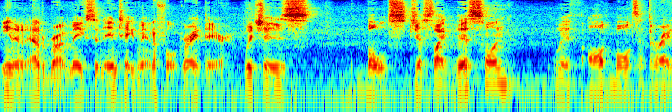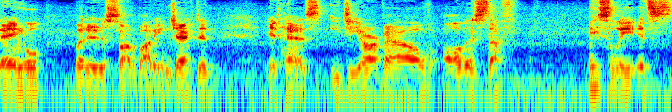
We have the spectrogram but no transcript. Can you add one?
you know, Edelbrock makes an intake manifold right there, which is bolts just like this one with all the bolts at the right angle, but it is throttle body injected. It has EGR valve, all this stuff. Basically, it's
